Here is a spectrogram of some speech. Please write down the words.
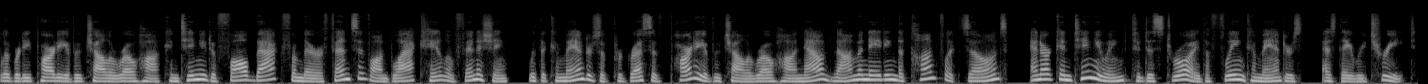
Liberty Party of Uchala Roja continue to fall back from their offensive on Black Halo finishing, with the commanders of Progressive Party of Uchala Roja now dominating the conflict zones and are continuing to destroy the fleeing commanders as they retreat.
